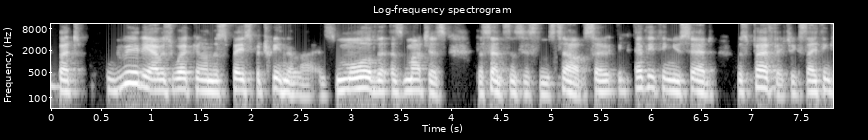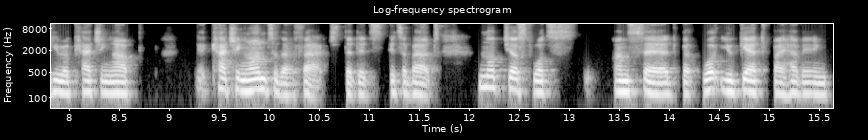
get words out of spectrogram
But really, I was working on the space between the lines more than, as much as the sentences themselves. So everything you said was perfect because I think you were catching up, catching on to the fact that it's, it's about not just what's unsaid, but what you get by having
